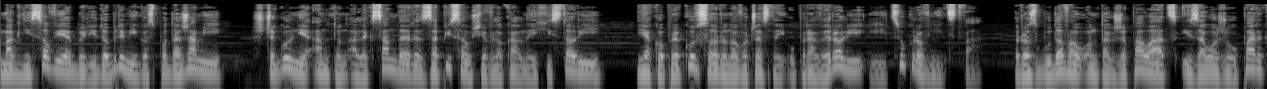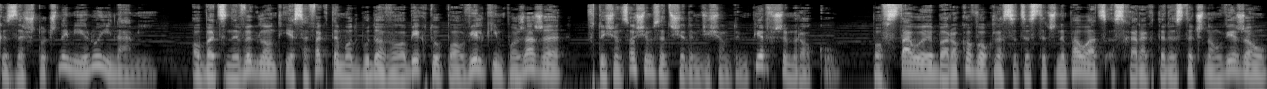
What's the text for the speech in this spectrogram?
Magnisowie byli dobrymi gospodarzami, szczególnie Anton Aleksander zapisał się w lokalnej historii jako prekursor nowoczesnej uprawy roli i cukrownictwa. Rozbudował on także pałac i założył park ze sztucznymi ruinami. Obecny wygląd jest efektem odbudowy obiektu po wielkim pożarze w 1871 roku. Powstały barokowo-klasycystyczny pałac z charakterystyczną wieżą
